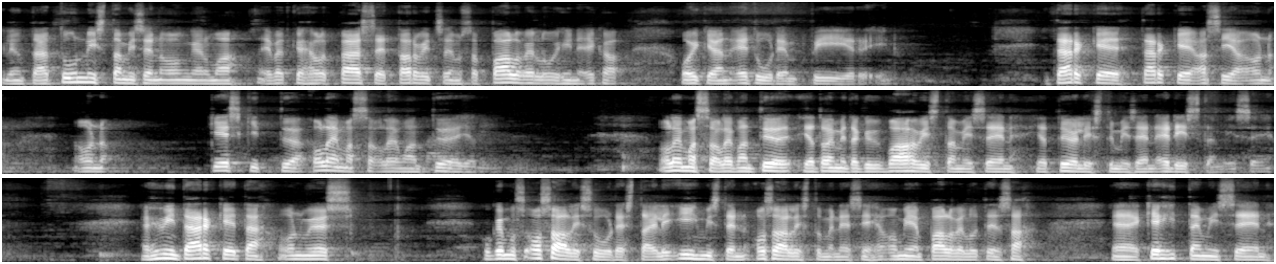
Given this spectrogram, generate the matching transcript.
Eli on tämä tunnistamisen ongelma, eivätkä he ole päässeet tarvitsemassa palveluihin eikä oikean etuuden piiriin. Tärkeä, tärkeä asia on, on keskittyä olemassa olevan työ ja, olemassa olevan työ- ja toimintakyvyn vahvistamiseen ja työllistymisen edistämiseen. Ja hyvin tärkeää on myös kokemus osallisuudesta, eli ihmisten osallistuminen siihen omien palveluitensa eh, kehittämiseen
